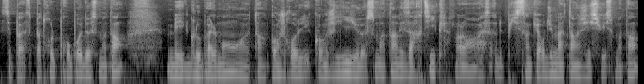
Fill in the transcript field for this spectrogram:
C'est pas, pas trop le propos de ce matin, mais globalement, euh, quand je lis ce matin les articles, alors depuis 5 heures du matin, j'y suis ce matin.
